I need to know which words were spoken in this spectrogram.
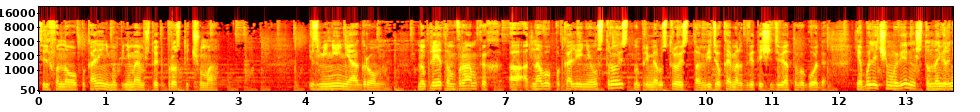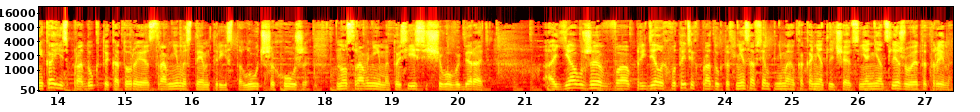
телефон нового поколения, мы понимаем, что это просто чума. Изменения огромные. Но при этом в рамках а, одного поколения устройств, например, устройств там, видеокамер 2009 года, я более чем уверен, что наверняка есть продукты, которые сравнимы с TM300, лучше, хуже, но сравнимы, то есть есть из чего выбирать. А я уже в пределах вот этих продуктов не совсем понимаю, как они отличаются. Я не отслеживаю этот рынок.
